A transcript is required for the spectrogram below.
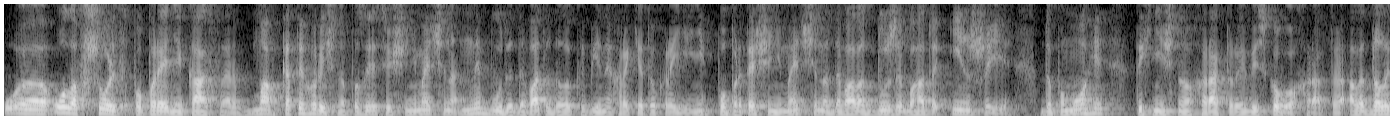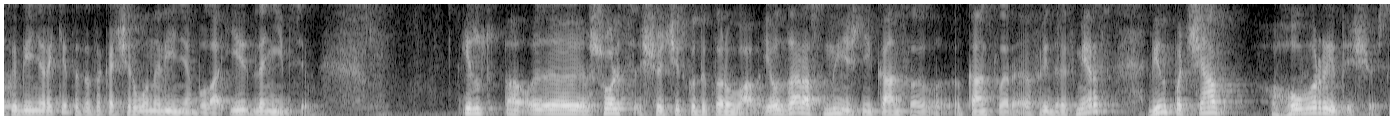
Олаф Шольц, попередній канцлер, мав категоричну позицію, що Німеччина не буде давати далекобійних ракет Україні, попри те, що Німеччина давала дуже багато іншої допомоги технічного характеру і військового характеру. Але далекобійні ракети це така червона лінія була і для німців. І тут е, Шольц що чітко декларував. І от зараз нинішній канцлер, канцлер Фрідрих Мерц він почав говорити щось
